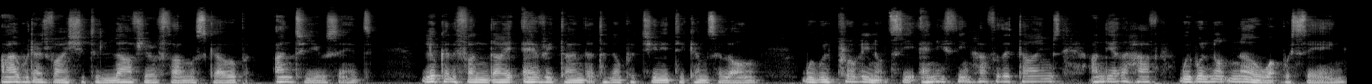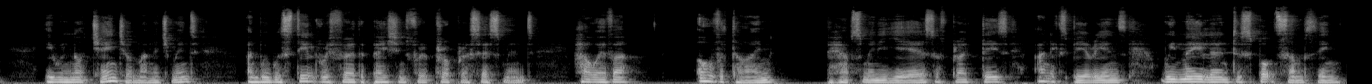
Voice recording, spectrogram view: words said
I would advise you to love your ophthalmoscope and to use it. Look at the fundi every time that an opportunity comes along. We will probably not see anything half of the times, and the other half we will not know what we're seeing. It will not change our management, and we will still refer the patient for a proper assessment. However, over time, perhaps many years of practice and experience, we may learn to spot something,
